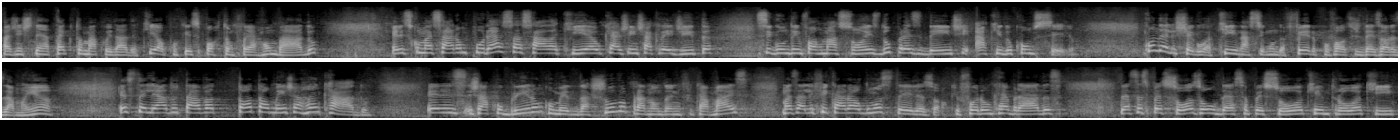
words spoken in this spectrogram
A gente tem até que tomar cuidado aqui, ó, porque esse portão foi arrombado. Eles começaram por essa sala aqui, é o que a gente acredita, segundo informações do presidente aqui do conselho. Quando ele chegou aqui na segunda-feira, por volta de 10 horas da manhã, esse telhado estava totalmente arrancado. Eles já cobriram com medo da chuva para não danificar mais, mas ali ficaram algumas telhas ó, que foram quebradas dessas pessoas ou dessa pessoa que entrou aqui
